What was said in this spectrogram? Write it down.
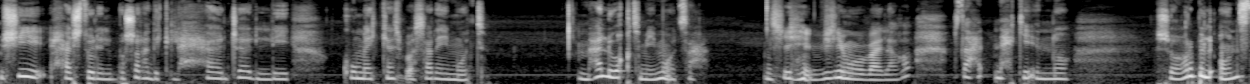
ماشي حاجته للبشر هذيك الحاجة اللي كو ما كانش بشر يموت. مع الوقت ما يموت صح. ماشي بشي مبالغة. بصح نحكي انه شعور بالأنس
